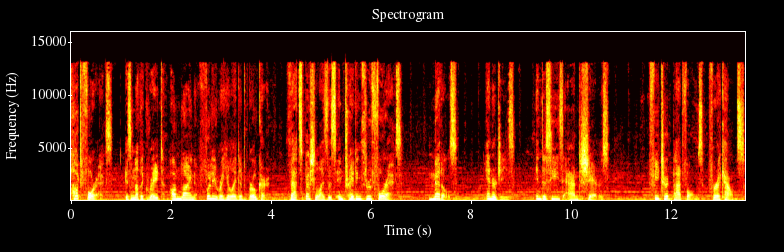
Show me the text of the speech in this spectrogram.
Hot Forex is another great online, fully regulated broker that specializes in trading through Forex, metals, energies, indices, and shares. Featured platforms for accounts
